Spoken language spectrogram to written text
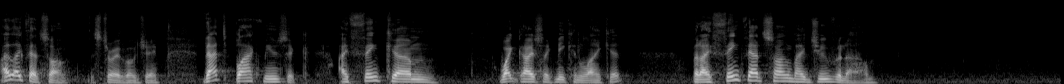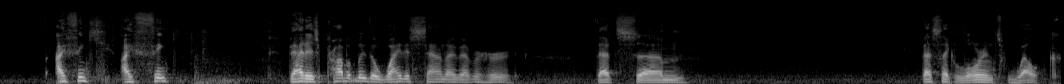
I like that song, the story of OJ. That's black music. I think. Um, White guys like me can like it. But I think that song by Juvenile, I think, I think that is probably the whitest sound I've ever heard. That's, um, that's like Lawrence Welk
